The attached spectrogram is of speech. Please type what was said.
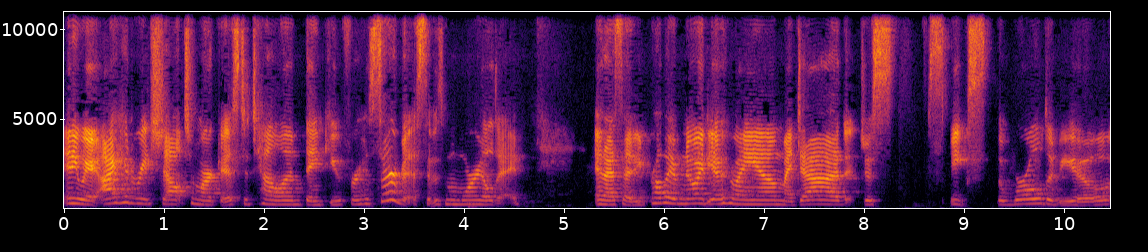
Anyway, I had reached out to Marcus to tell him thank you for his service. It was Memorial Day. And I said, You probably have no idea who I am. My dad just speaks the world of you.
